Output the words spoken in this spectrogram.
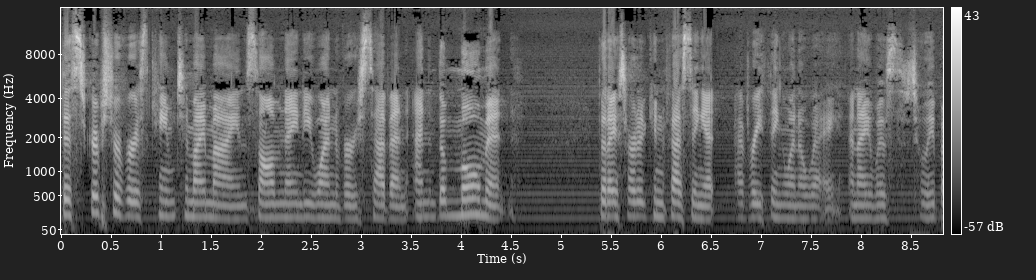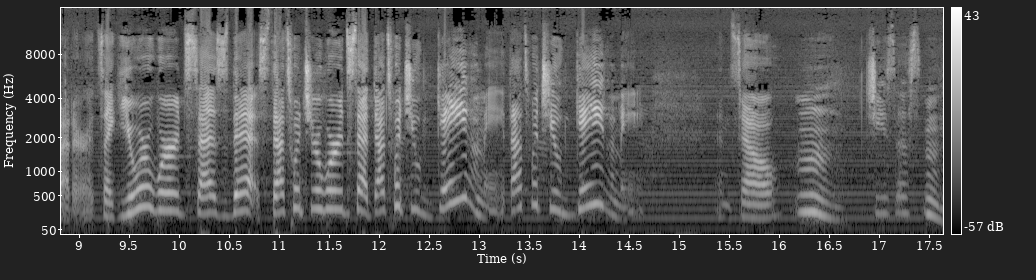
the scripture verse came to my mind, Psalm 91, verse 7. And the moment that I started confessing it, everything went away and I was totally better. It's like, your word says this. That's what your word said. That's what you gave me. That's what you gave me. And so, mm, Jesus, mm.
